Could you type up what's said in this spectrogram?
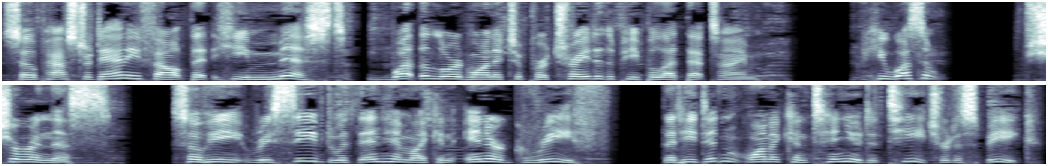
So Pastor Danny felt that he missed what the Lord wanted to portray to the people at that time. He wasn't sure in this. So he received within him like an inner grief that he didn't want to continue to teach or to speak.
